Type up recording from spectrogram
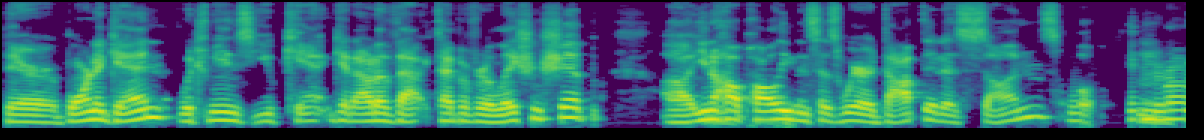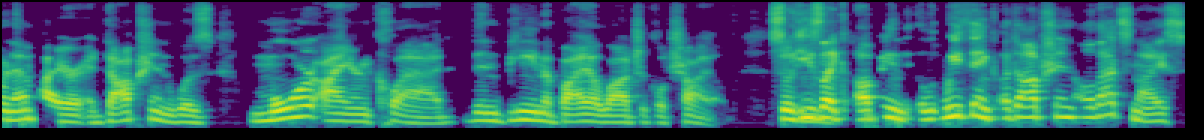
they're born again, which means you can't get out of that type of relationship. Uh, you know how Paul even says we're adopted as sons? Well, in the hmm. Roman Empire, adoption was more ironclad than being a biological child. So he's hmm. like upping, we think adoption, oh, that's nice.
